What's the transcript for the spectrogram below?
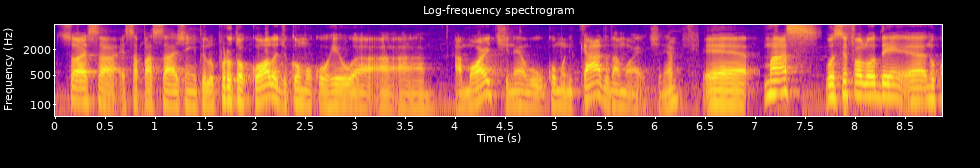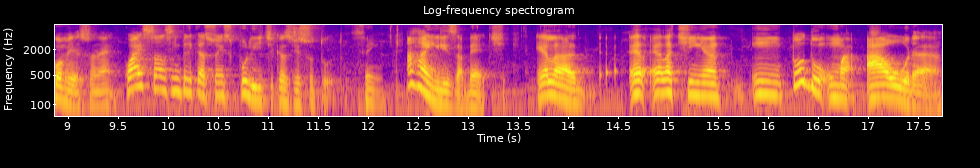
só essa, essa passagem pelo protocolo de como ocorreu a, a, a morte, né, o comunicado da morte, né? É, mas você falou de, é, no começo, né? Quais são as implicações políticas disso tudo? Sim. A rainha Elizabeth, ela, ela, ela tinha um, toda uma aura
